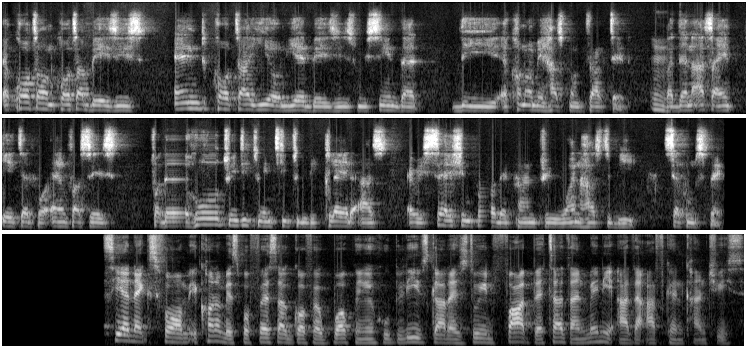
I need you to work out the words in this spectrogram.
a quarter on quarter basis and quarter year on year basis, we've seen that the economy has contracted. Mm. But then, as I indicated for emphasis, for the whole 2020 to be declared as a recession for the country, one has to be circumspect. Hear next from economist Professor Godfrey Bokpin, who believes Ghana is doing far better than many other African countries.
